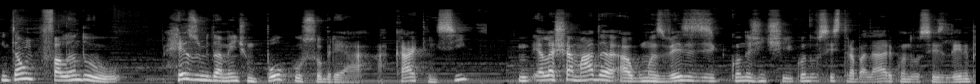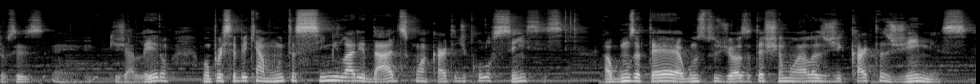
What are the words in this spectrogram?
Então, falando resumidamente um pouco sobre a, a carta em si, ela é chamada algumas vezes e quando a gente, quando vocês trabalharem, quando vocês lerem, para vocês é, que já leram, vão perceber que há muitas similaridades com a carta de Colossenses. Alguns até, alguns estudiosos até chamam elas de cartas gêmeas.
